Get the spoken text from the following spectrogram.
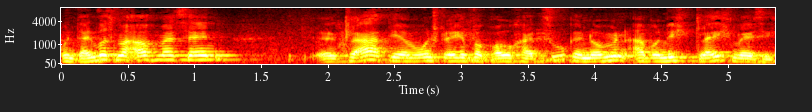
Und dann muss man auch mal sehen, äh, klar, der Wohnflächenverbrauch hat zugenommen, aber nicht gleichmäßig.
